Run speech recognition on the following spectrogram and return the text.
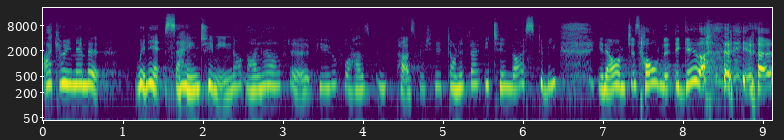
I can remember Wynette saying to me not long after her beautiful husband passed away, she said, Donna, don't be too nice to me. You know, I'm just holding it together, you know.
